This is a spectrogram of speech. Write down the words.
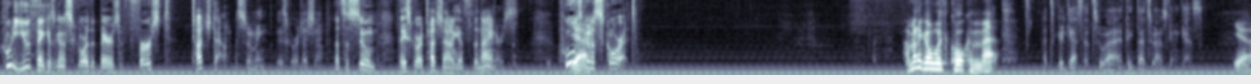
who do you think is going to score the Bears' first touchdown, assuming they score a touchdown? Let's assume they score a touchdown against the Niners. Who's Yeah. going to score it? I'm going to go with Cole Kmet. That's a good guess. That's who I, I think. That's who I was going to guess. Yeah.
